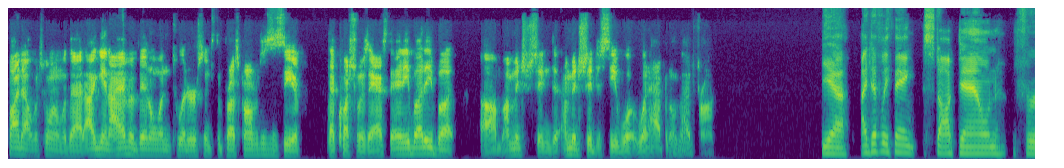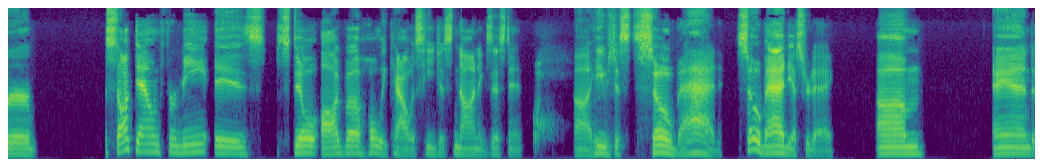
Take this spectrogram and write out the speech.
find out what's going on with that. Again, I haven't been on Twitter since the press conferences to see if that question was asked to anybody, but um, I'm interested. To, I'm interested to see what what happened on that front. Yeah, I definitely think stock down for stock down for me is still Ogbah. Holy cow, is he just non-existent? Uh, he was just so bad, so bad yesterday. Um, and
